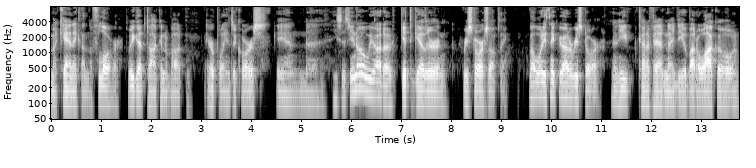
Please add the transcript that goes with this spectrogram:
mechanic on the floor. We got talking about airplanes, of course, and uh, he says, "You know, we ought to get together and restore something." Well, what do you think we ought to restore? And he kind of had an idea about a Waco, and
